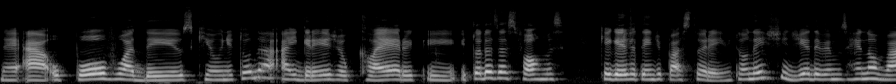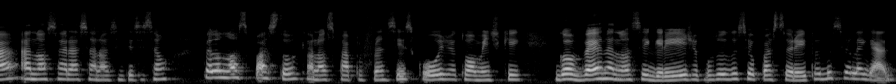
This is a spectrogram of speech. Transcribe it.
né, a, o povo a Deus, que une toda a igreja, o clero e, e, e todas as formas que a igreja tem de pastoreio. Então, neste dia, devemos renovar a nossa oração, a nossa intercessão pelo nosso pastor, que é o nosso Papa Francisco, hoje, atualmente, que governa a nossa igreja por todo o seu pastoreio, todo o seu legado.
